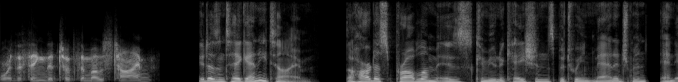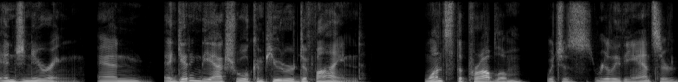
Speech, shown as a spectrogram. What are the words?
or the thing that took the most time? It doesn't take any time. The hardest problem is communications between management and engineering and, and getting the actual computer defined. Once the problem, which is really the answer,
